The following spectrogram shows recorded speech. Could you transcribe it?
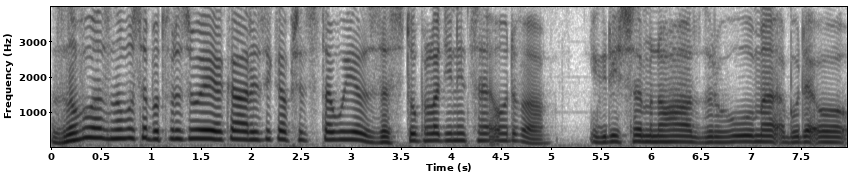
Znovu a znovu se potvrzuje, jaká rizika představuje vzestup hladiny CO2. I když se mnoha druhům bude o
